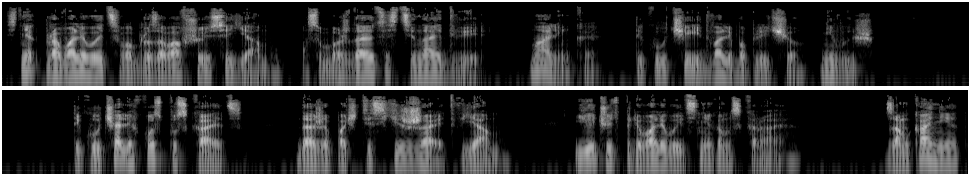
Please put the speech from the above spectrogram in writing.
Снег проваливается в образовавшуюся яму, освобождаются стена и дверь, маленькая, тыкулча едва ли по плечо, не выше. Тыкулча легко спускается, даже почти съезжает в яму, ее чуть приваливает снегом с края. Замка нет,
